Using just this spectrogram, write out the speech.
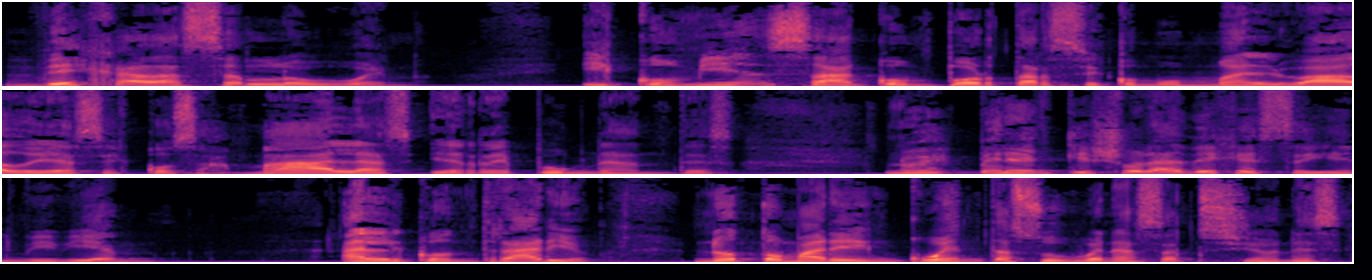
deja de hacer lo bueno y comienza a comportarse como un malvado y hace cosas malas y repugnantes, no esperen que yo la deje seguir viviendo. Al contrario, no tomaré en cuenta sus buenas acciones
